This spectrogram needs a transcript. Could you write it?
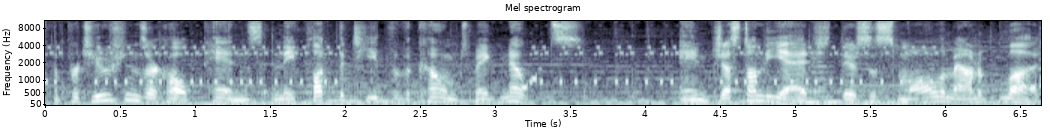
the protrusions are called pins, and they pluck the teeth of the comb to make notes. And just on the edge, there's a small amount of blood.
